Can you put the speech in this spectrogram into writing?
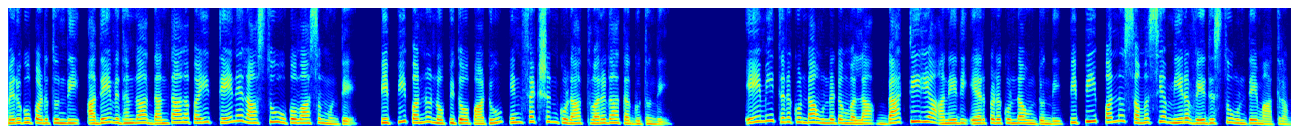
మెరుగుపడుతుంది. అదేవిధంగా దంతాలపై తేనె రాస్తూ ఉపవాసం ఉంటే పిప్పి పన్ను నొప్పితో పాటు ఇన్ఫెక్షన్ కూడా త్వరగా తగ్గుతుంది. ఏమీ తినకుండా ఉండటం వల్ల బ్యాక్టీరియా అనేది ఏర్పడకుండా ఉంటుంది. పిప్పి పన్ను సమస్య మీర వేధిస్తూ ఉంటే మాత్రం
